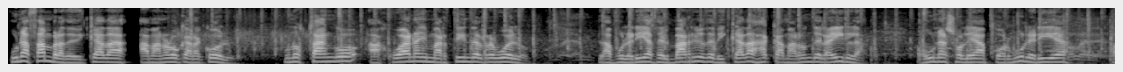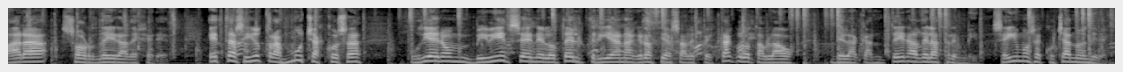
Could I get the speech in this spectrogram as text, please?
una zambra dedicada a Manolo Caracol, unos tangos a Juana y Martín del Revuelo, las bulerías del barrio dedicadas a Camarón de la Isla o una soleá por bulería para Sordera de Jerez. Estas y otras muchas cosas pudieron vivirse en el Hotel Triana gracias al espectáculo tablao de la cantera de las 3000. Seguimos escuchando en directo.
